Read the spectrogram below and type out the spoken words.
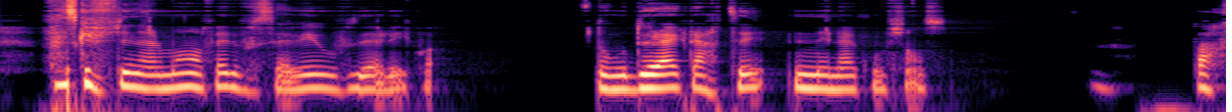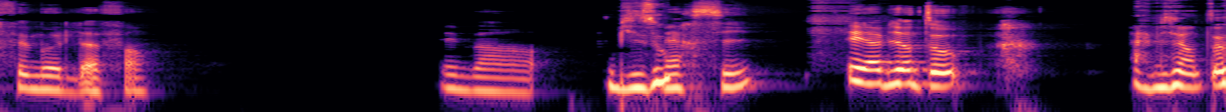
Parce que finalement, en fait, vous savez où vous allez, quoi. Donc de la clarté naît la confiance. Parfait mot de la fin. Eh ben, bisous. Merci. Et à bientôt. À bientôt.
